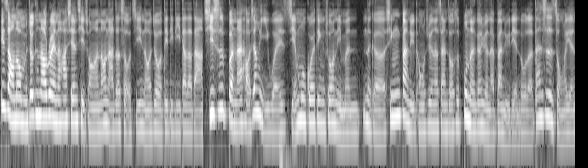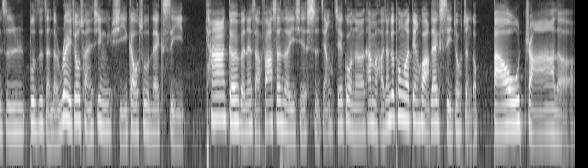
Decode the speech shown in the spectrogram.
一早呢，我们就看到 Ray 呢，他先起床了，然后拿着手机，然后就滴滴滴哒哒哒。其实本来好像以为节目规定说你们那个新伴侣同居那三周是。不能跟原来伴侣联络的，但是总而言之，不知怎的，瑞就传信息告诉 Lexi，他跟 Vanessa 发生了一些事，这样，结果呢，他们好像就通了电话，Lexi 就整个包扎了。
